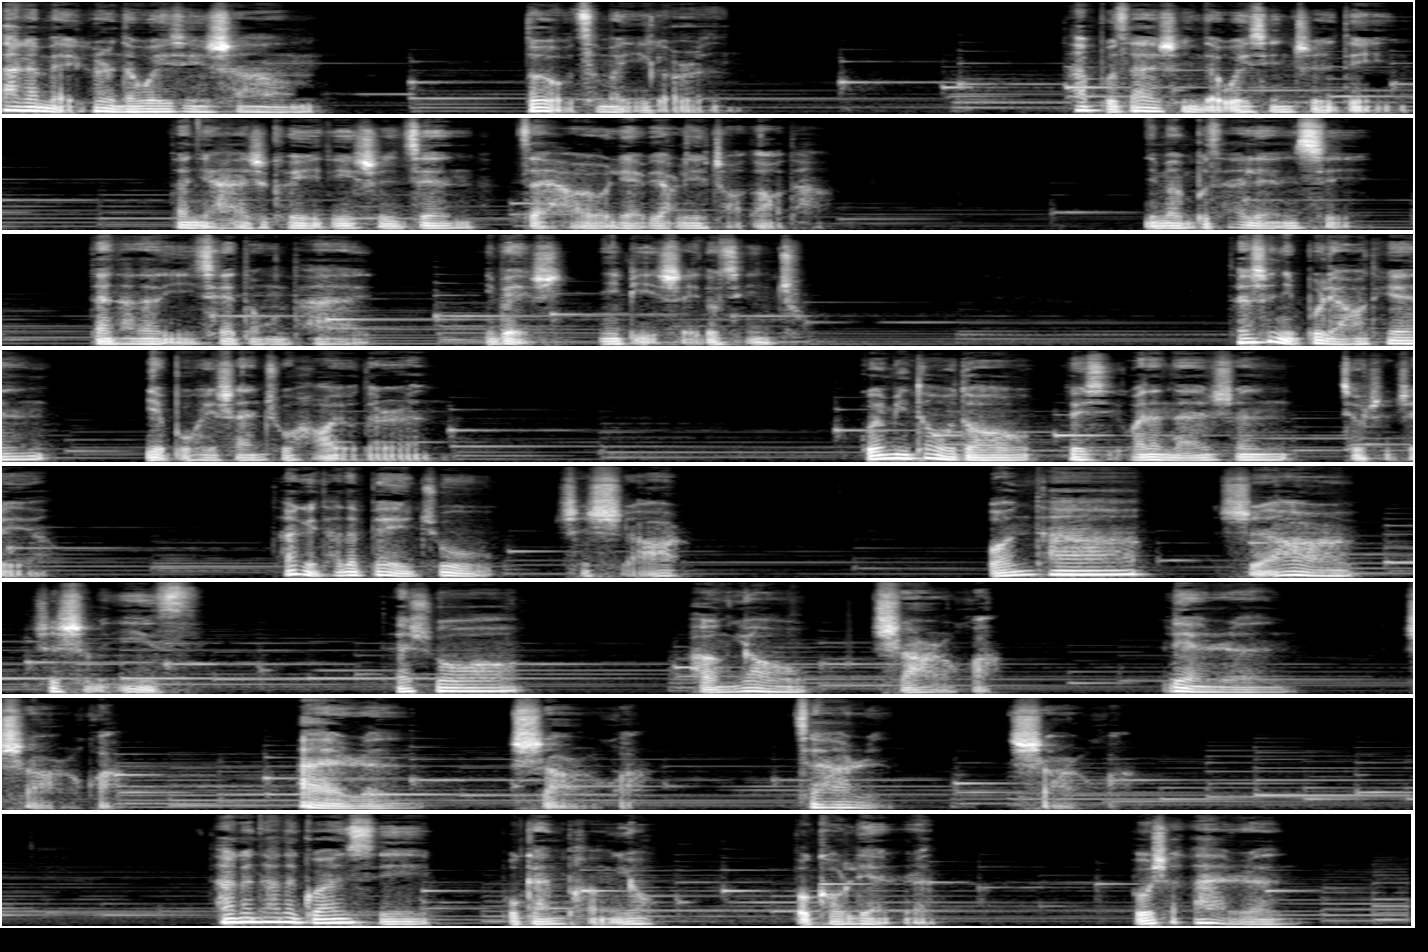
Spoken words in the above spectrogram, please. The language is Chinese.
大概每个人的微信上都有这么一个人，他不再是你的微信置顶，但你还是可以第一时间在好友列表里找到他。你们不再联系，但他的一切动态，你比你比谁都清楚。但是你不聊天，也不会删除好友的人。闺蜜豆豆对喜欢的男生就是这样。他给他的备注是十二。我问他十二是什么意思，他说：朋友十二画，恋人十二画，爱人十二画，家人十二画。他跟他的关系不干朋友，不够恋人。不是爱人，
